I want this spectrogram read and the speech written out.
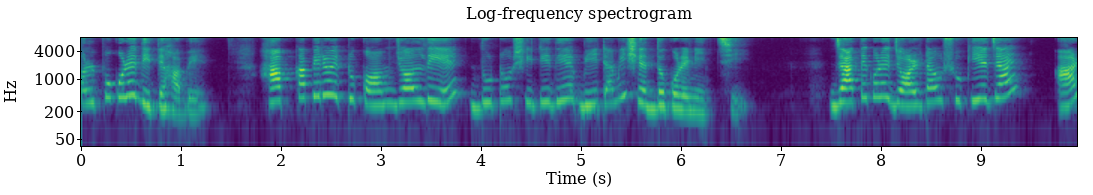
অল্প করে দিতে হবে। হাফ কাপেরও একটু কম জল দিয়ে দুটো সিটি দিয়ে বিট আমি সেদ্ধ করে নিচ্ছি। যাতে করে জলটাও শুকিয়ে যায় আর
